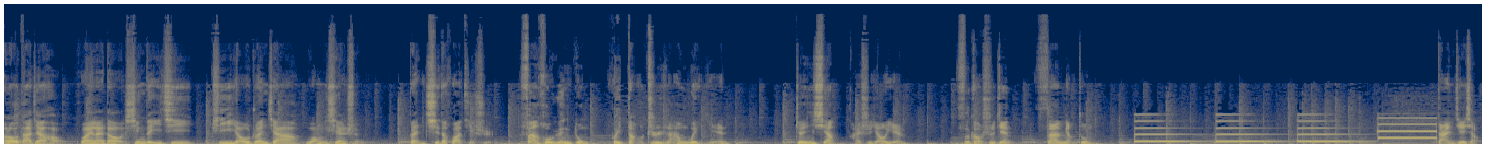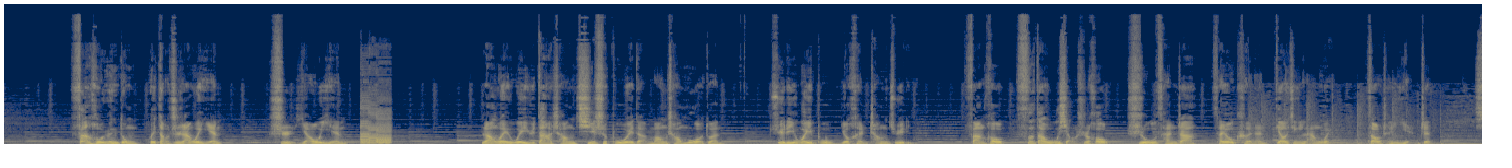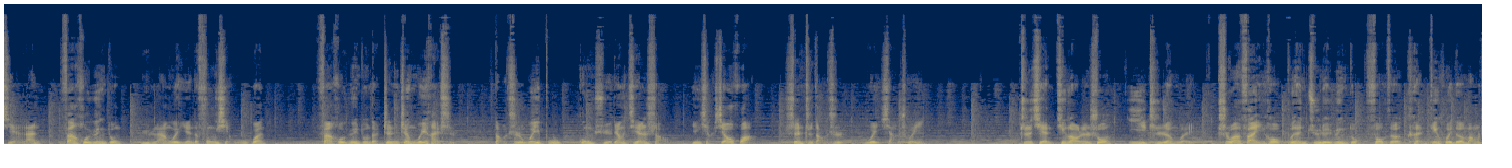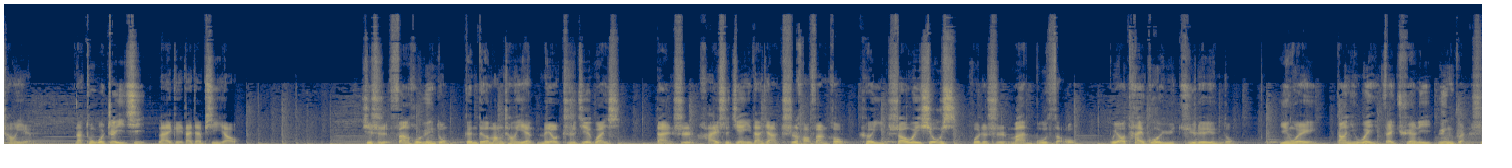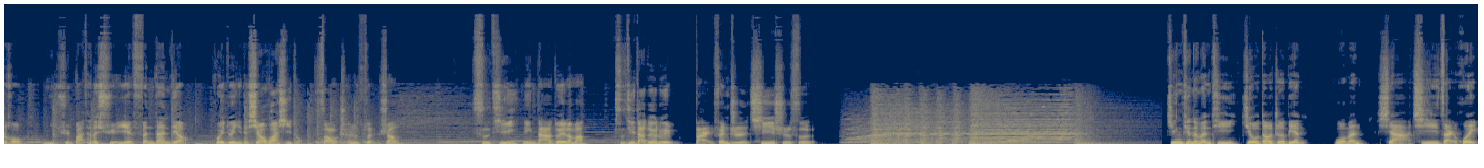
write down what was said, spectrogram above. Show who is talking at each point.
Speaker 1: Hello，大家好，欢迎来到新的一期辟谣专家王先生。本期的话题是：饭后运动会导致阑尾炎，真相还是谣言？思考时间三秒钟。答案揭晓：饭后运动会导致阑尾炎，是谣言。阑尾位于大肠起始部位的盲肠末端，距离胃部有很长距离。饭后四到五小时后，食物残渣才有可能掉进阑尾，造成炎症。显然，饭后运动与阑尾炎的风险无关。饭后运动的真正危害是，导致胃部供血量减少，影响消化，甚至导致胃下垂。之前听老人说，一直认为吃完饭以后不能剧烈运动，否则肯定会得盲肠炎。那通过这一期来给大家辟谣。其实饭后运动跟得盲肠炎没有直接关系，但是还是建议大家吃好饭后可以稍微休息，或者是慢步走，不要太过于剧烈运动。因为当你胃在全力运转的时候，你去把它的血液分担掉，会对你的消化系统造成损伤。此题您答对了吗？此题答对率百分之七十四。今天的问题就到这边，我们下期再会。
